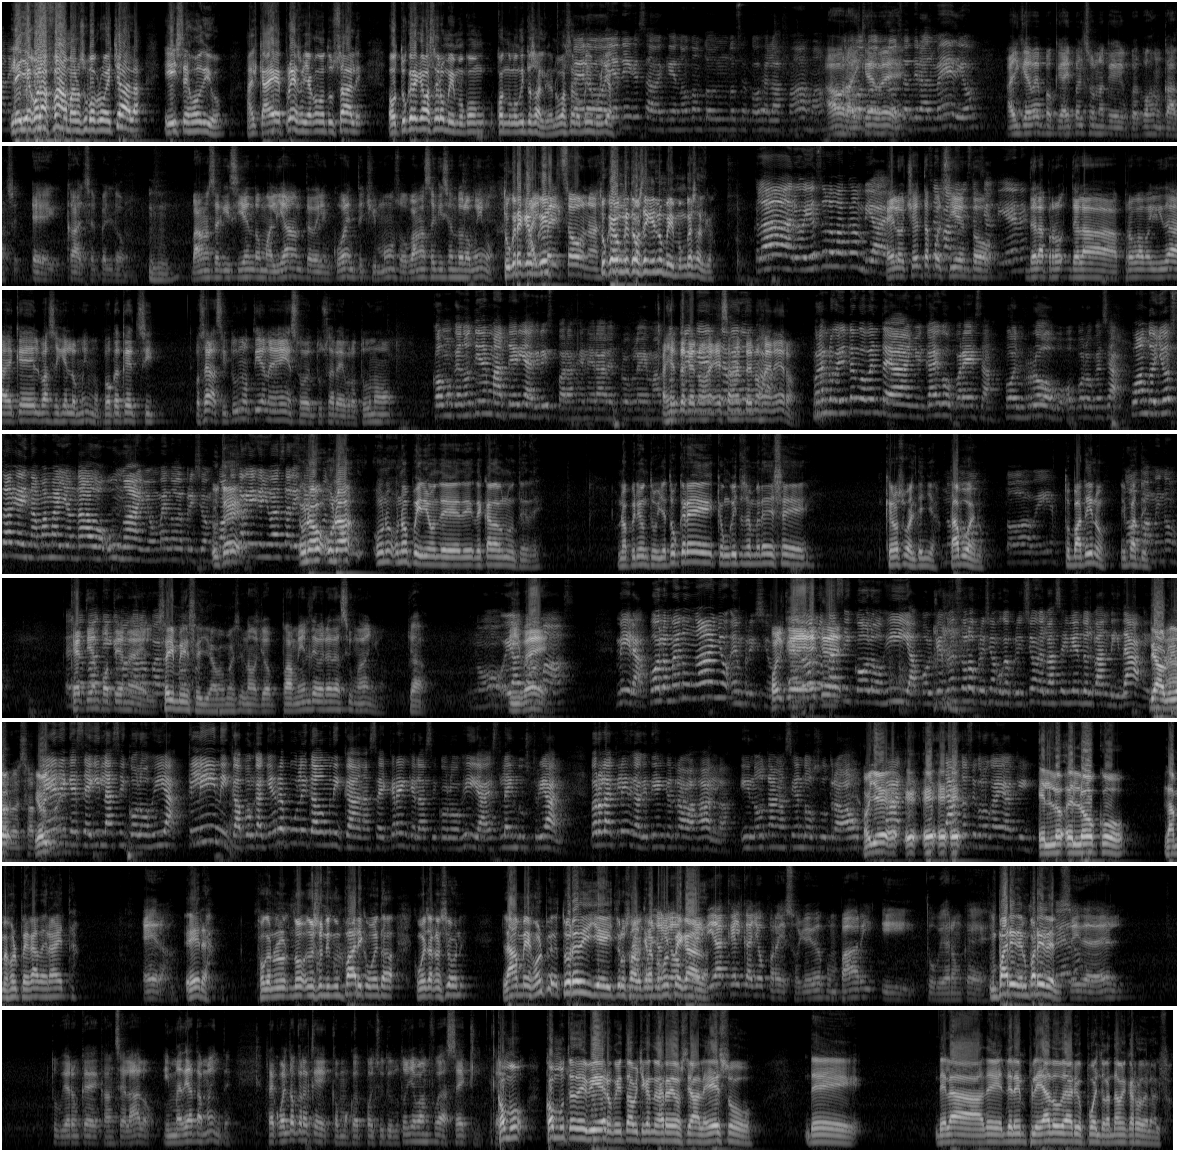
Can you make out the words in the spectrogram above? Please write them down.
Le llegó la fama, no supo aprovecharla y se jodió. Al caer preso, ya cuando tú sales, o tú crees que va a ser lo mismo con, cuando Conguito salga, no va a ser Pero lo mismo ella ya. tiene que saber que no con todo el mundo se coge la fama. Ahora, No hay que ver. mundo se tira al medio. Hay que ver porque hay personas que, que cojan cárcel, eh, cárcel, perdón. Van a seguir siendo maleantes, delincuentes, chimosos, van a seguir siendo lo mismo. ¿Tú crees que hay un grito, personas, ¿tú crees que un grito va a seguir lo mismo aunque salga? Claro, y eso lo va a cambiar. el Sepa qué 80% licencia tiene. de la, pro- de la probabilidad es que él va a seguir lo mismo. Porque que si, o sea, si tú no tienes eso en tu cerebro, tú no... Como que no tienen materia gris para generar el problema. Hay gente ¿Tú que no- esa gente no genera. Por ejemplo, que yo tengo 20 años y caigo presa por robo o por lo que sea. Cuando yo salga y nada más me hayan dado un año menos de prisión. Usted- ¿Cuándo salga que yo voy a salir? Una, una, una, una opinión de, de- de cada uno de ustedes. Una opinión tuya. ¿Tú crees que un guito se merece que lo suelten ya? Está No, bueno. Todavía. ¿Tú para ti no? ¿Y no, para ti? para mí no. ¿Qué tiempo tiene él? Seis meses ya, vamos a decir. No, yo, para mí él debería de hacer un año, ya. No, y, Y ve. más. Mira, por lo menos un año en prisión. Porque es que- psicología, porque no es solo prisión, porque prisión él va a seguir viendo el bandidaje. Diablo, Claro, Tiene que seguir la psicología clínica, porque aquí en República Dominicana se creen que la psicología es la industrial, pero la clínica que tienen que trabajarla y no están haciendo su trabajo. Oye, eh, eh, eh, Tanto eh. psicólogo que hay aquí. el, lo- el loco, la mejor pegada era esta. Era. Era. Porque no, no, no hizo ningún party con, esta, con estas canciones. La mejor pegada. Tú eres DJ y tú lo sabes que la mejor yo, pegada. El día que él cayó preso, yo iba por un party y tuvieron que... Un party de él, un party de él. Sí, de él. Tuvieron que cancelarlo inmediatamente. Recuerdo creo que como que por sustituto llevan fue a Seki. ¿Cómo, ¿Cómo ustedes vieron que yo estaba checando en las redes sociales eso de, de la, de- del empleado de aeropuerto que andaba en carro del Alfa?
